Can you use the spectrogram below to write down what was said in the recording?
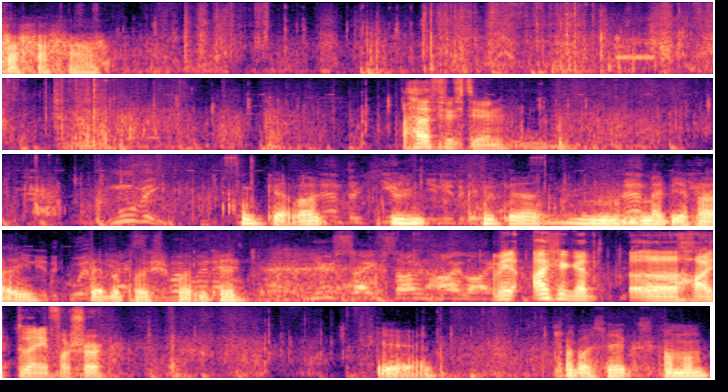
Ha ha ha. Have 15. Moving. Could get like, you could get mm, maybe a 30. Bit of a push, but you could. New safe zone highlighted. I mean, I can get uh, high 20 for sure. Yeah. I got six, come on.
